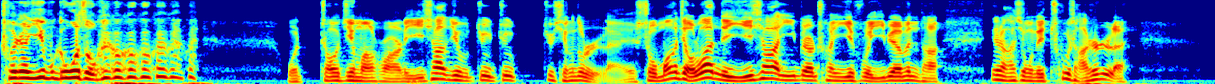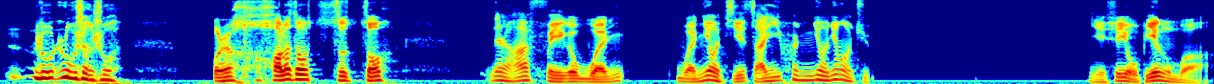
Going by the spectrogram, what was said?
穿上衣服跟我走，快快快快快快快！我着急忙慌的，一下子就就就就醒盹了，手忙脚乱的，一下一边穿衣服一边问他，那啥兄弟出啥事了？路路上说，我说好好了，走走走，那啥飞哥，我我尿急，咱一块尿尿去。你是有病不？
